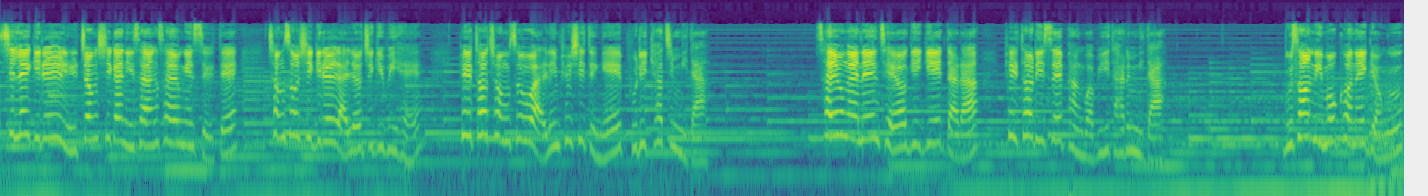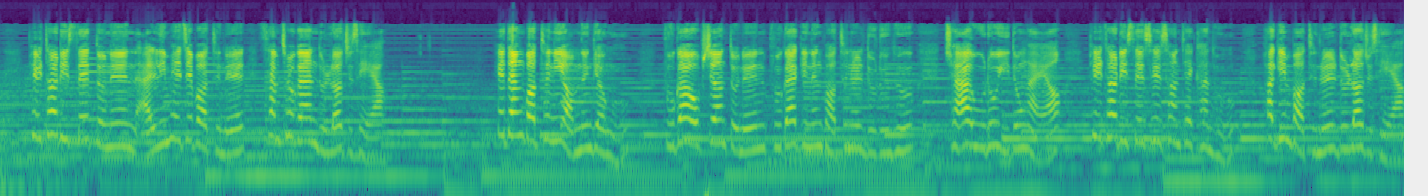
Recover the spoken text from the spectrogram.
실내기를 일정 시간 이상 사용했을 때 청소 시기를 알려주기 위해 필터 청소 알림 표시 등에 불이 켜집니다. 사용하는 제어기기에 따라 필터 리셋 방법이 다릅니다. 무선 리모컨의 경우 필터 리셋 또는 알림 해제 버튼을 3초간 눌러주세요. 해당 버튼이 없는 경우 부가 옵션 또는 부가 기능 버튼을 누른 후 좌우로 이동하여 필터 리셋을 선택한 후 확인 버튼을 눌러주세요.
